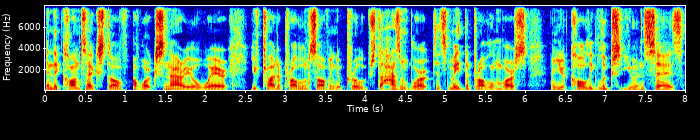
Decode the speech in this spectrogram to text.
in the context of a work scenario where you've tried a problem solving approach that hasn't worked, it's made the problem worse, and your colleague looks at you and says,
